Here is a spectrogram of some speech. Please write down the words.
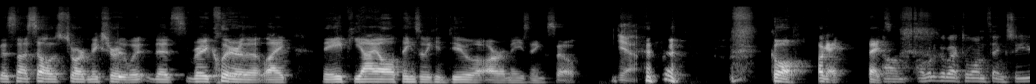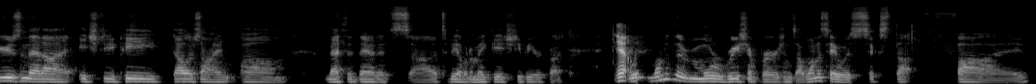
let's not sell it short. Make sure that that's very clear that like the API, all the things that we can do are amazing. So yeah. Cool. Okay. Thanks. Um, I want to go back to one thing. So you're using that uh, HTTP dollar sign um, method there. That's uh, to be able to make the HTTP request. Yeah. One of the more recent versions, I want to say it was 6.5.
